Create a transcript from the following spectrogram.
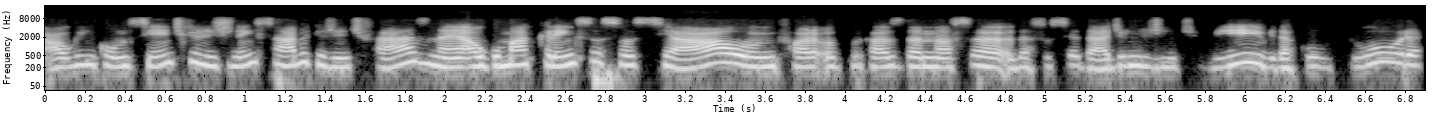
Algo inconsciente que a gente nem sabe que a gente faz, né? Alguma crença social por causa da nossa da sociedade onde a gente vive, da cultura.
